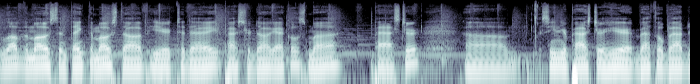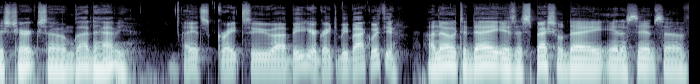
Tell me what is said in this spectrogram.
love the most and think the most of here today, Pastor Doug Eccles, my pastor um, senior pastor here at Bethel Baptist Church. So I'm glad to have you. Hey, it's great to uh, be here. Great to be back with you. I know today is a special day in a sense of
